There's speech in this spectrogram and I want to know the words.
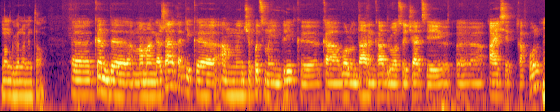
non-guvernamental. Uh, când uh, m-am angajat, adică am început să mă implic uh, ca voluntar în cadrul asociației ISEC Capul, mm.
